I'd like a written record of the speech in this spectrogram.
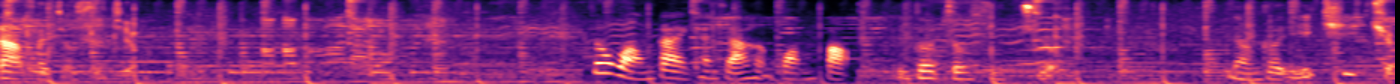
大才九十九，这网袋看起来很环保，一个九十九，两个一七九，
